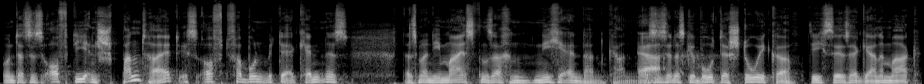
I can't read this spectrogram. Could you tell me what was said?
Und das ist oft, die Entspanntheit ist oft verbunden mit der Erkenntnis, dass man die meisten Sachen nicht ändern kann. Das Ja. ist ja das Gebot der Stoiker, die ich sehr, sehr gerne mag.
